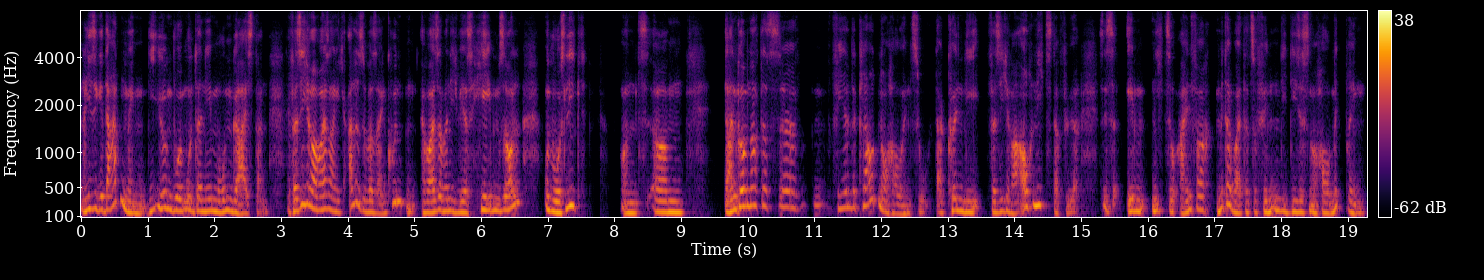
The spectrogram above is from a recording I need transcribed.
riesige Datenmengen, die irgendwo im Unternehmen rumgeistern. Der Versicherer weiß eigentlich alles über seinen Kunden. Er weiß aber nicht, wie er es heben soll und wo es liegt. Und ähm, dann kommt noch das äh, fehlende Cloud-Know-how hinzu. Da können die Versicherer auch nichts dafür. Es ist eben nicht so einfach, Mitarbeiter zu finden, die dieses Know-how mitbringen.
